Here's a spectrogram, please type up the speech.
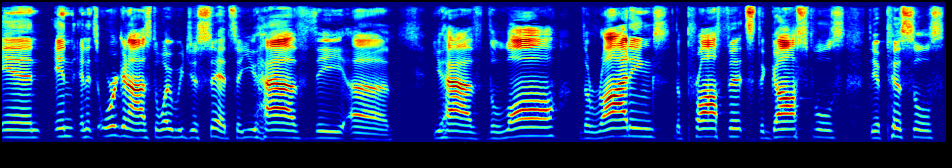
and in, and it's organized the way we just said. So you have the uh, you have the law, the writings, the prophets, the gospels, the epistles.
